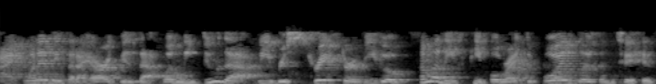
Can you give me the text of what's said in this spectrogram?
I, one of the things that I argue is that when we do that, we restrict our view of some of these people, right? Du Bois lives into his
